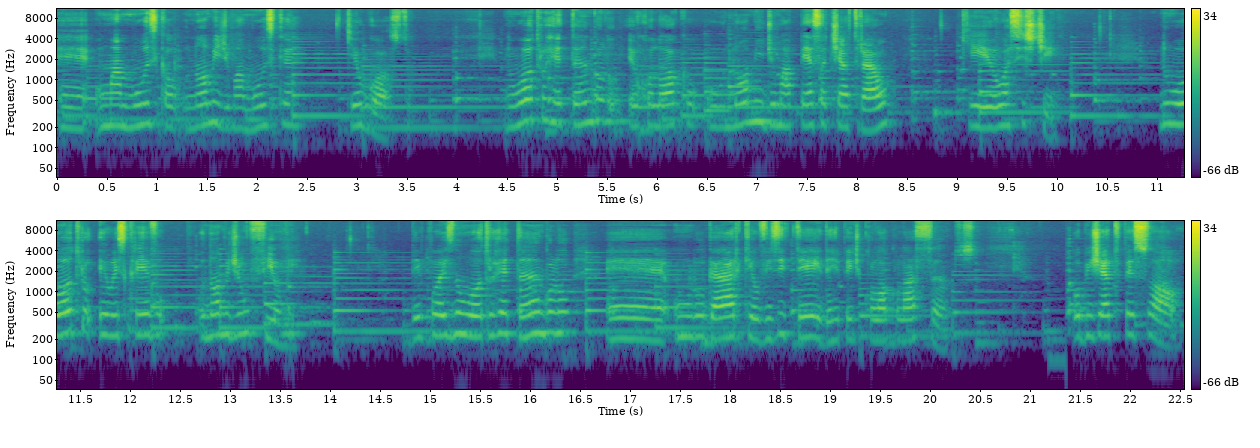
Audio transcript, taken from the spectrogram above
é, uma música, o nome de uma música que eu gosto. No outro retângulo, eu coloco o nome de uma peça teatral que eu assisti. No outro, eu escrevo o nome de um filme. Depois, no outro retângulo, é um lugar que eu visitei, de repente coloco lá Santos. Objeto pessoal.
